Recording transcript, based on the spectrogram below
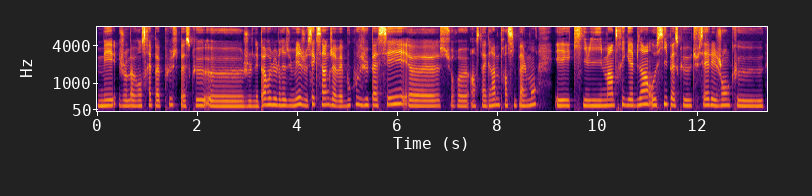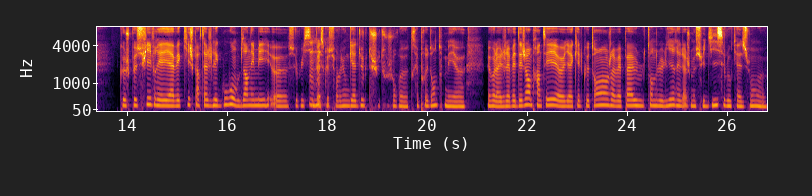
mais je m'avancerai pas plus parce que euh, je n'ai pas relu le résumé. Je sais que c'est un que j'avais beaucoup vu passer euh, sur euh, Instagram principalement et qui m'intriguait bien aussi parce que tu sais les gens que que je peux suivre et avec qui je partage les goûts ont bien aimé celui-ci mhm. parce que sur le young adulte je suis toujours très prudente mais mais voilà je l'avais déjà emprunté il y a quelques temps j'avais pas eu le temps de le lire et là je me suis dit c'est l'occasion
